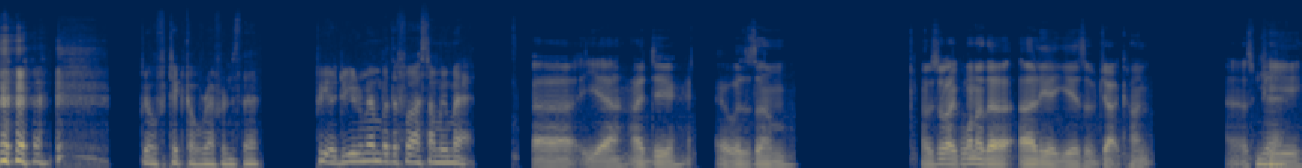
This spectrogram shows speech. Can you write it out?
bit of TikTok reference there. Peter, do you remember the first time we met? Uh, yeah, I do. It was um, it was like one of the earlier years of Jack Hunt. And it was Yeah. PE,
